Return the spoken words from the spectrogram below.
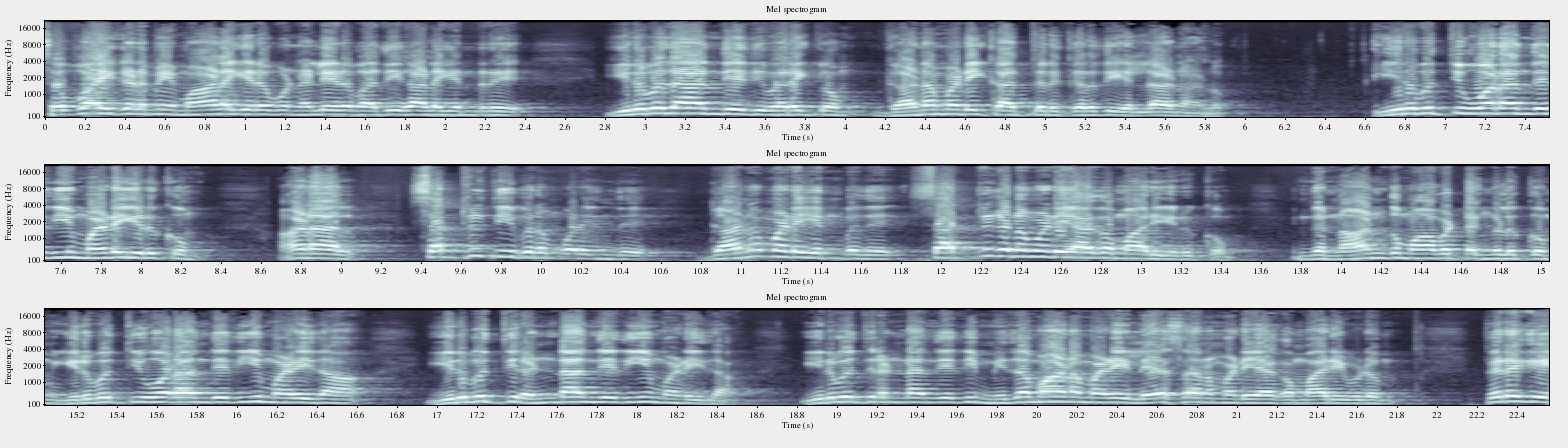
செவ்வாய்க்கிழமை மாலை இரவு நள்ளிரவு அதிகாலை என்று இருபதாம் தேதி வரைக்கும் கனமழை காத்திருக்கிறது எல்லா நாளும். இருபத்தி ஓராம் தேதியும் மழை இருக்கும். ஆனால் சற்று தீவிரம் குறைந்து கனமழை என்பது சற்று கனமழையாக மாறி இருக்கும். இந்த நான்கு மாவட்டங்களுக்கும் இருபத்தி ஓராம் தேதியும் மழை தான் இருபத்தி ரெண்டாம் தேதியும் மழை தான் இருபத்தி ரெண்டாம் தேதி மிதமான மழை லேசான மழையாக மாறிவிடும். பிறகு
